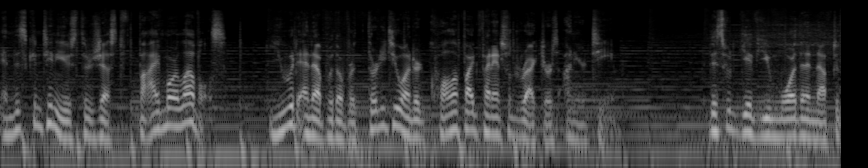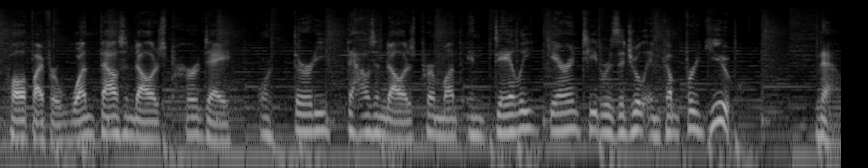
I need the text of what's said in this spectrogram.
and this continues through just five more levels, you would end up with over 3,200 qualified financial directors on your team. This would give you more than enough to qualify for $1,000 per day or $30,000 per month in daily guaranteed residual income for you. Now,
